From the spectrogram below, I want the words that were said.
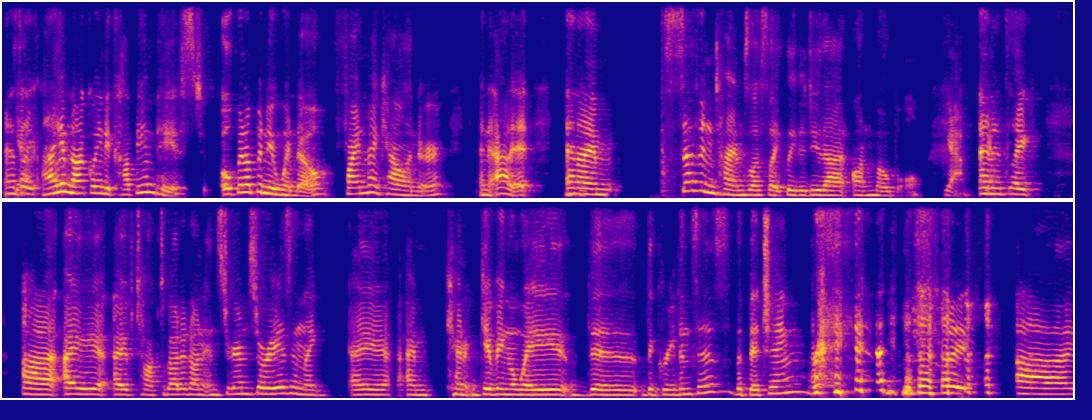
And it's yeah. like, I am not going to copy and paste, open up a new window, find my calendar, and at it. And mm-hmm. I'm seven times less likely to do that on mobile. Yeah. And it's like, uh, I I've talked about it on Instagram stories and like I I'm kind of giving away the the grievances, the bitching, right? but uh,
